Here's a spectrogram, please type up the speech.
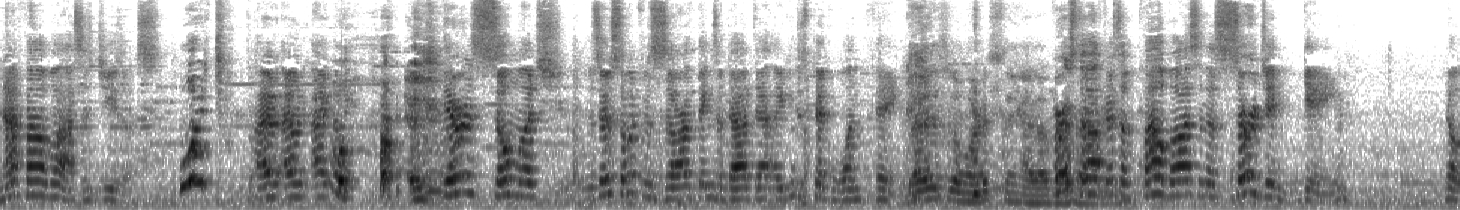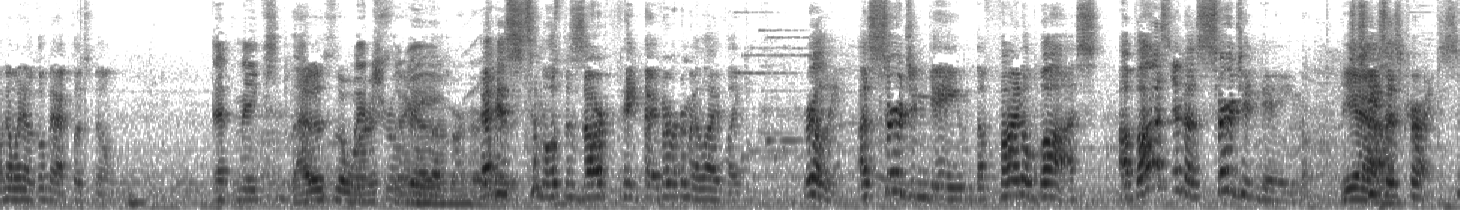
and that final boss is Jesus. what? I, I, would- I, I mean, there is so much. There's so much bizarre things about that. You can just pick one thing. that is the worst thing I've ever First heard. off, there's a final boss in a surgeon game. No, no, wait, no, go back. Let's film. that makes. That is the worst thing I've ever heard. That is the most bizarre thing I've ever heard in my life. Like, really, a surgeon game, the final boss, a boss in a surgeon game. Yeah. Jesus Christ.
